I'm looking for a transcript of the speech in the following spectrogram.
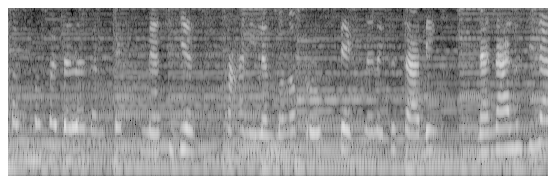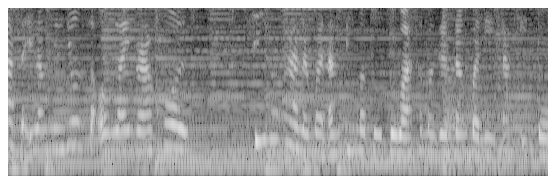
pagpapadala ng text messages sa kanilang mga prospect na nagsasabing nanalo sila sa ilang milyon sa online raffle. Sino nga naman ang di matutuwa sa magandang balitang ito?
